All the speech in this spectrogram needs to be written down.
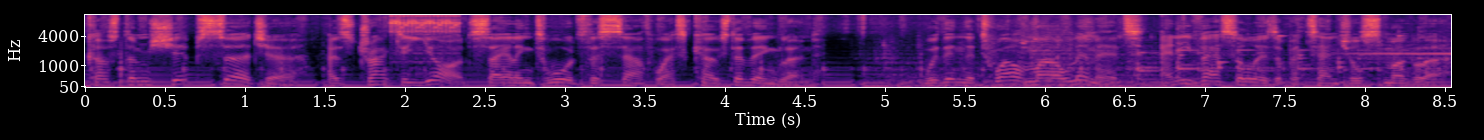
Custom ship Searcher has tracked a yacht sailing towards the southwest coast of England. Within the 12-mile limit, any vessel is a potential smuggler,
